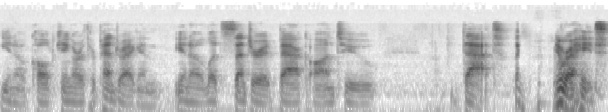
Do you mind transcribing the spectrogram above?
you know, called King Arthur Pendragon. You know, let's center it back onto that, right?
